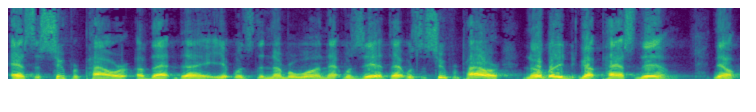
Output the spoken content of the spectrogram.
as the superpower of that day. It was the number one. That was it. That was the superpower. Nobody got past them. Now,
